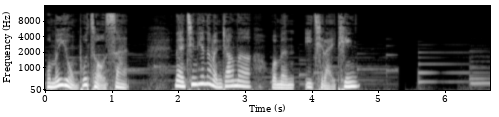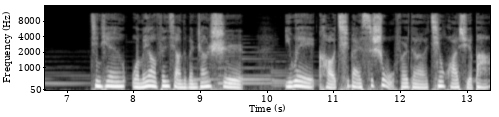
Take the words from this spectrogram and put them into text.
我们永不走散。那今天的文章呢，我们一起来听。今天我们要分享的文章是，一位考七百四十五分的清华学霸，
